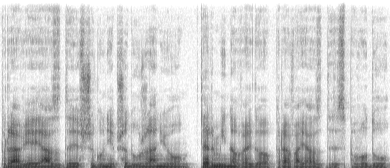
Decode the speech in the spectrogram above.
prawie jazdy, szczególnie przedłużaniu terminowego prawa jazdy z powodu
